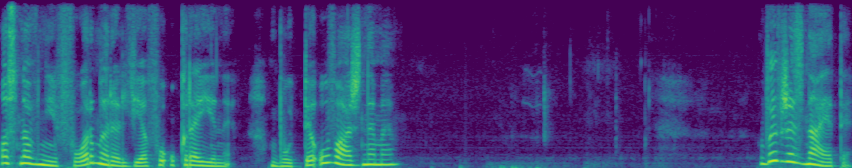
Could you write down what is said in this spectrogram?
основні форми рельєфу України. Будьте уважними. Ви вже знаєте,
